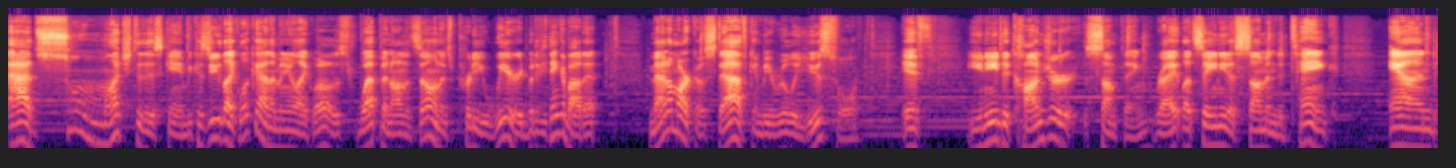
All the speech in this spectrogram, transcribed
adds so much to this game because you like look at them and you're like, well, this weapon on its own is pretty weird. But if you think about it, Mannimarco's staff can be really useful if you need to conjure something, right? Let's say you need a summon to tank, and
